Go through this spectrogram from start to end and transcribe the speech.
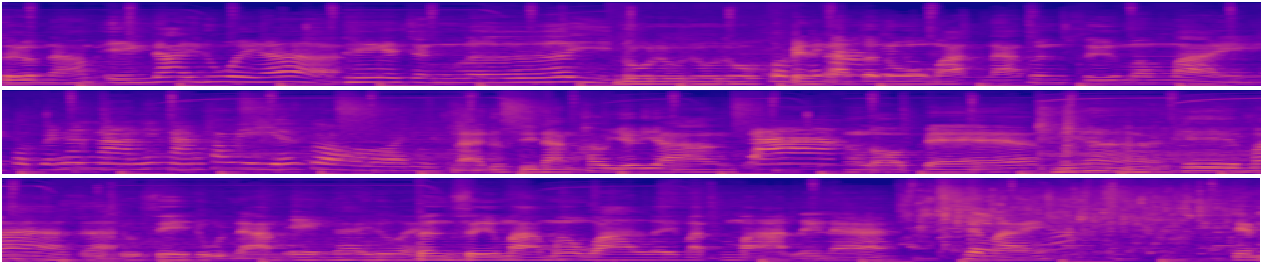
เติมน้ำเองได้ด้วยอะเท่จังเลย ดูดูดูดูเป็นอัตโนมัตินะ เพิ่งซื้อมาใหม่ กดไปนานๆให้น้ำเข้าเยอะๆก่อนไหนดูสิน้ำเข้าเยอะยังจ้ารอแป๊บเนี่ยเท่มากอะดูสิดูดน้ำเองได้ด้วย เพิ่งซื้อมาเมื่อวานเลยหมาดๆเลยนะ ใช่ไหมเต็ม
